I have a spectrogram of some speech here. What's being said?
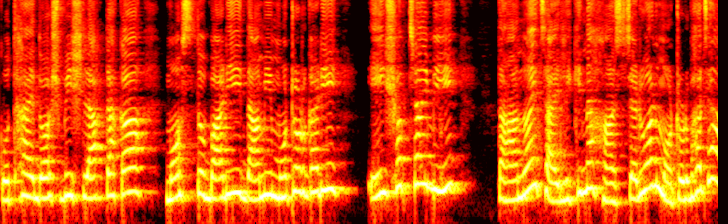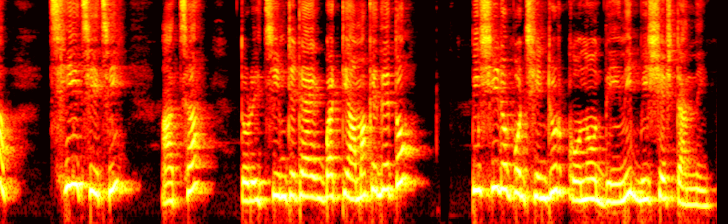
কোথায় দশ বিশ লাখ টাকা, মস্ত বাড়ি, দামি মোটর গাড়ি এই সব চাইবি? তা নয় চাইলি কি না হাঁস চারু আর মটর ভাজা? ছি ছি ছি। আচ্ছা তোর এই চিমটেটা একবারটি আমাকে দে তো। পিসির ওপর ঝিন্টুর কোনো দিনই বিশেষ টান নেই।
